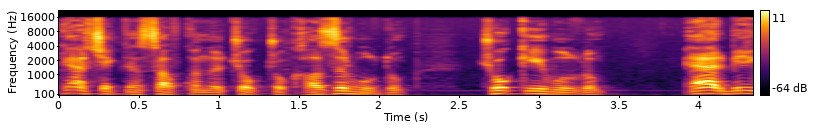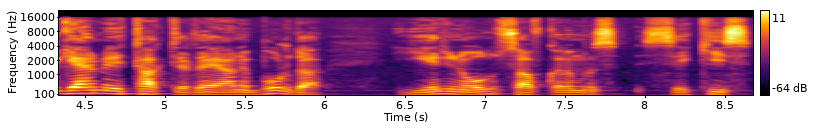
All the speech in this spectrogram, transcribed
gerçekten safkanları çok çok hazır buldum. Çok iyi buldum. Eğer bir gelmedi takdirde yani burada yerin oğlu safkanımız 8,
